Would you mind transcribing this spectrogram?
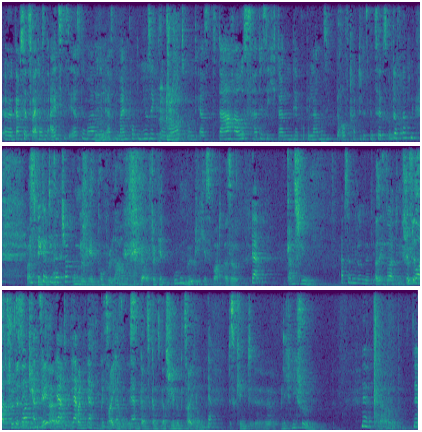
äh, gab es ja 2001 das erste Mal, mhm. den ersten Mindpop Music Award und erst daraus hatte sich dann der Popularmusikbeauftragte des Bezirks Unterfranken Was entwickelt, dieser Job. Unmögliche Popularmusikbeauftragte, ein unmögliches Wort, also ja. ganz schlimm. Absolut unmöglich. Also, Wort. Schön, das dass, schön, dass es gibt. Ja, ja, ich ja, meine, ja, die Bezeichnung ist, ist eine ganz, ganz, ganz schlimme Bezeichnung. Das klingt äh, nicht, nicht schön. Keine Ahnung. Nö,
